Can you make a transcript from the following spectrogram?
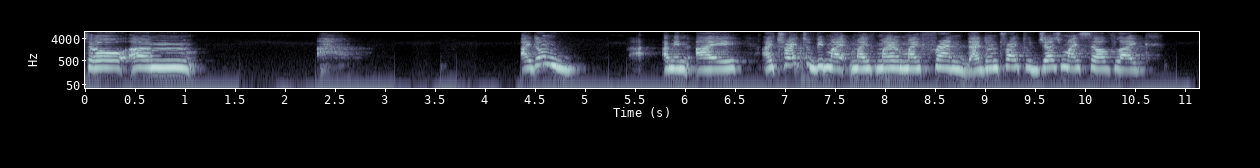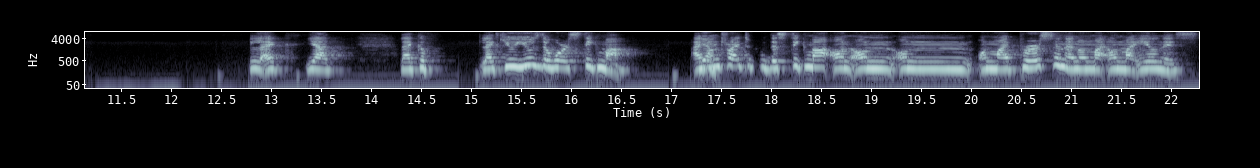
So um, I don't. I mean, I I try to be my my my my friend. I don't try to judge myself like like yeah, like a like you use the word stigma. I yeah. don't try to put the stigma on on on on my person and on my on my illness.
